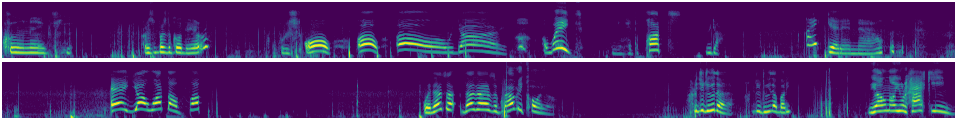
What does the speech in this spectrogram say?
Kuneki. Are you supposed to go there? Oh, oh, oh, we died. Oh, wait. When you hit the pots, you die. I get it now. hey, yo, what the fuck? Wait, that's a, that guy has a gravity coil. How did you do that? How did you do that, buddy? We all know you're hacking.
